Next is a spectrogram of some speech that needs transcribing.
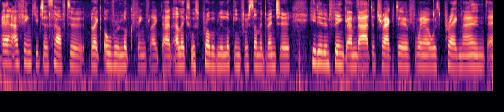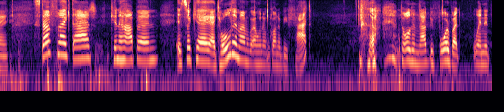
and I think you just have to like overlook things like that. Alex was probably looking for some adventure. He didn't think I'm that attractive when I was pregnant, and stuff like that can happen. It's okay. I told him I'm, I'm gonna, I'm gonna be fat. told him that before, but when it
